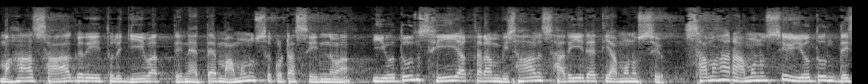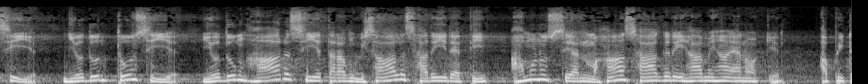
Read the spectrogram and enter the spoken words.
මහා සාගරයේ තුළ ජීවත්වෙන ඇතැ අමනුස්ස කොටස් ඉන්නවා යොදුන් සීයක් තරම් විශාල ශරීර ඇති අමනුස්්‍යයෝ. සමහර අමනුස්්‍යය යොදුන් දෙසීය යොදුන් තුන්සීය යොදුන් හාරසීය තරම් විශාල ශරීර ඇති අමනුස්්‍යයන් මහා සාගරය හා මෙහා යනවා කියෙන්. අපිට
